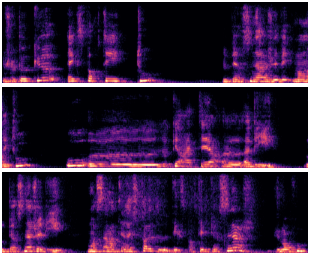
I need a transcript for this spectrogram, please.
je peux que exporter tout, le personnage, les vêtements et tout, ou euh, le caractère euh, habillé, ou le personnage habillé. Moi, ça m'intéresse pas d'exporter le personnage, je m'en fous.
